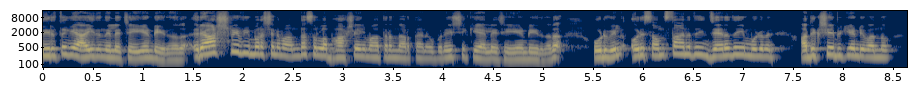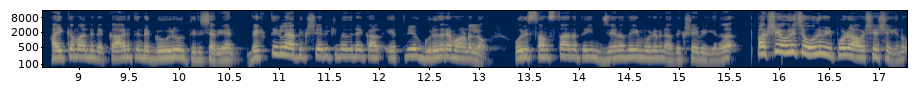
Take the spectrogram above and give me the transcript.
തിരുത്തുകയായിരുന്നില്ല ചെയ്യേണ്ടിയിരുന്നത്? രാഷ്ട്രീയ വിമർശനം അന്തസ്സുള്ള ഭാഷയിൽ മാത്രം നടത്താൻ ഉപദേശിക്കുകയല്ലേ ചെയ്യേണ്ടിയിരുന്നത്? ഒടുവിൽ ഒരു സംസ്ഥാനത്തെയും ജനതയും മുഴുവൻ അധിക്ഷേപിക്കേണ്ടി വന്നു ഹൈക്കമാൻഡിന്റെ കാര്യത്തിന്റെ ഗൗരവം തിരിച്ചറിയാൻ. വ്യക്തികളെ അധിക്ഷേപിക്കുന്നതിനേക്കാൾ എത്രയോ ഗുരുതരമാണല്ലോ ഒരു സംസ്ഥാനത്തെയും ജനതയും മുഴുവൻ അധിക്ഷേപിക്കുന്നത്. പക്ഷേ ഒരു ചോദ്യം ഇപ്പോഴും അവശേഷിക്കുന്നു.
